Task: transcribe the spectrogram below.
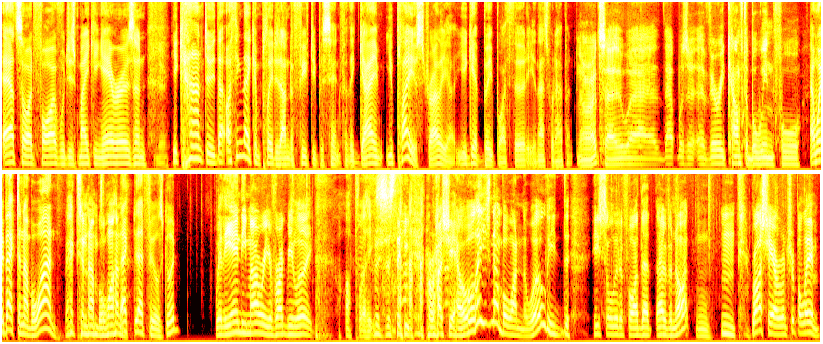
outside five were just making errors, and you can't do that. I think they completed under fifty percent for the game. You play Australia, you get beat by thirty, and that's what happened. All right, so uh, that was a, a very comfortable win for And we're back to number one. back to number one. That that feels good. We're the Andy Murray of rugby league. Oh please. This is the rush hour. Well, he's number one in the world. He he solidified that overnight. Mm. Rush hour on Triple M.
